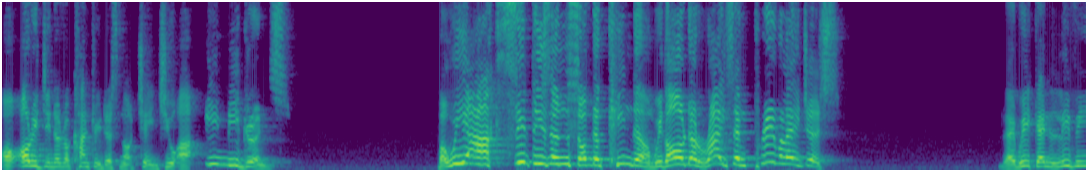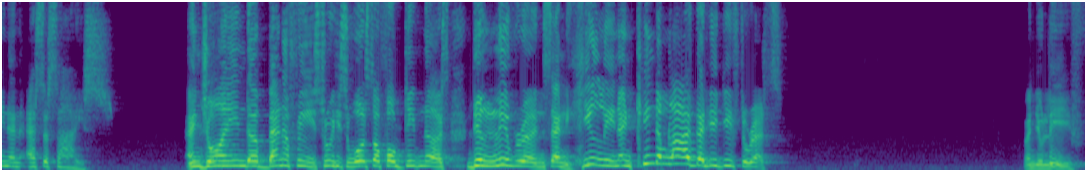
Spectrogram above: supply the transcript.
or origin of a country does not change. You are immigrants. But we are citizens of the kingdom with all the rights and privileges that we can live in and exercise enjoying the benefits through His words of forgiveness, deliverance, and healing, and kingdom life that He gives to us. When you live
